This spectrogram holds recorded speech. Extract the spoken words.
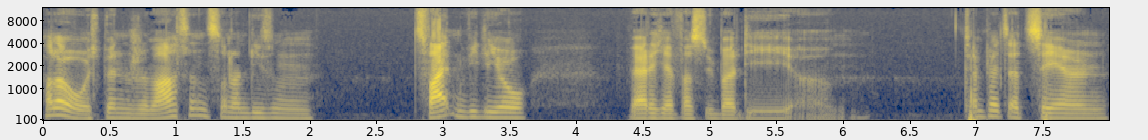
Hallo, ich bin Jill Martins und in diesem zweiten Video werde ich etwas über die ähm, Templates erzählen,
